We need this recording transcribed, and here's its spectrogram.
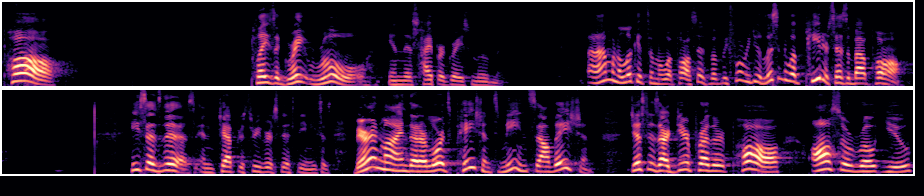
Paul plays a great role in this hyper grace movement. And I'm going to look at some of what Paul says, but before we do, listen to what Peter says about Paul. He says this in chapter 3, verse 15. He says, Bear in mind that our Lord's patience means salvation, just as our dear brother Paul also wrote you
